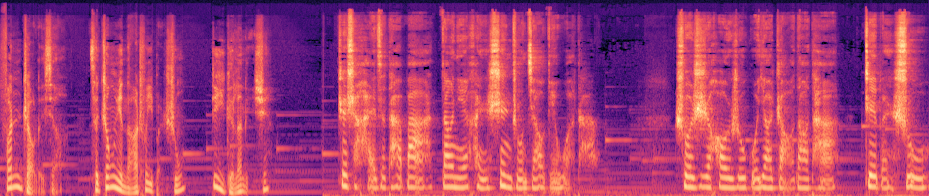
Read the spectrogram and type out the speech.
翻找了一下。才终于拿出一本书，递给了李炫。这是孩子他爸当年很慎重交给我的，说日后如果要找到他，这本书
